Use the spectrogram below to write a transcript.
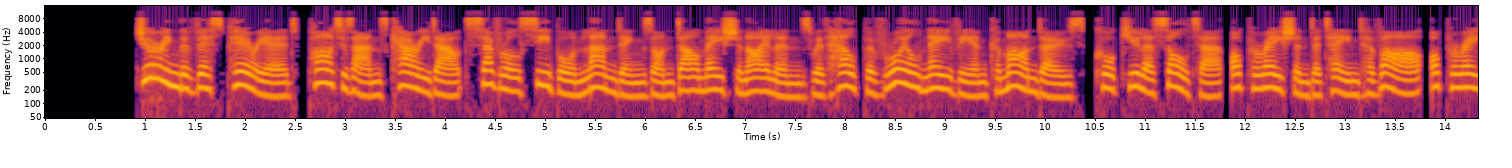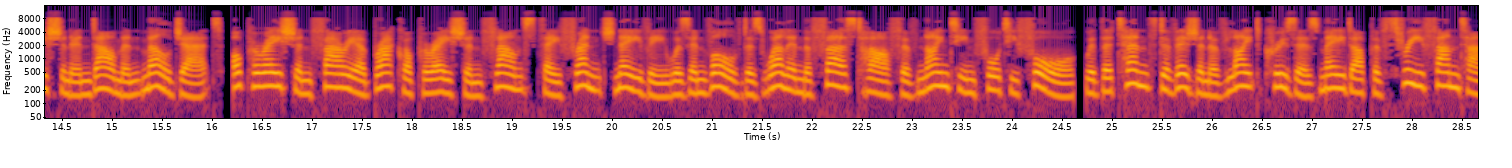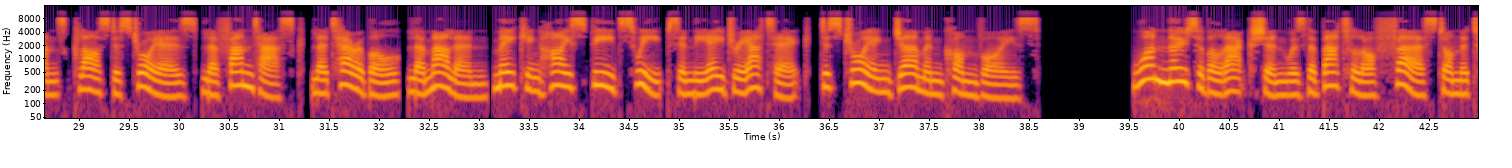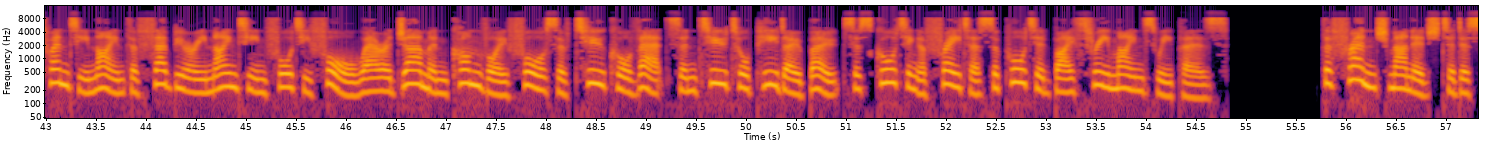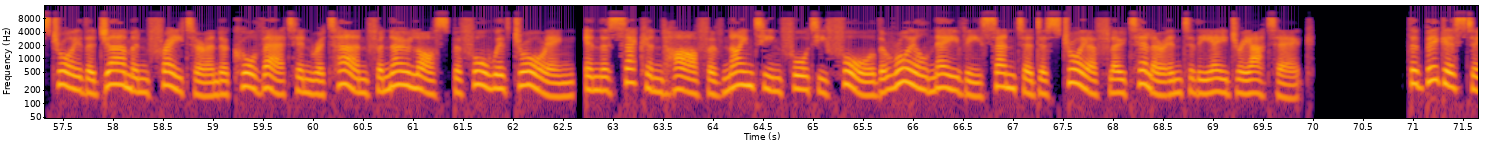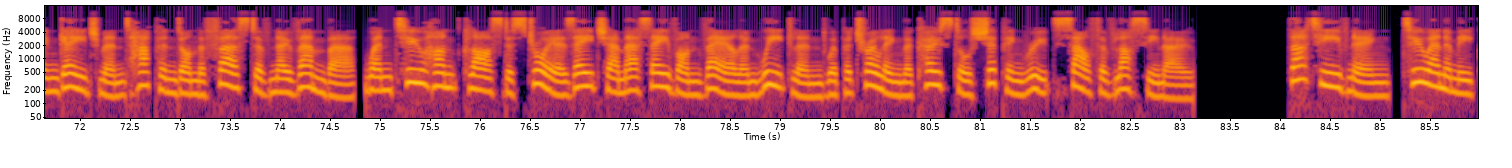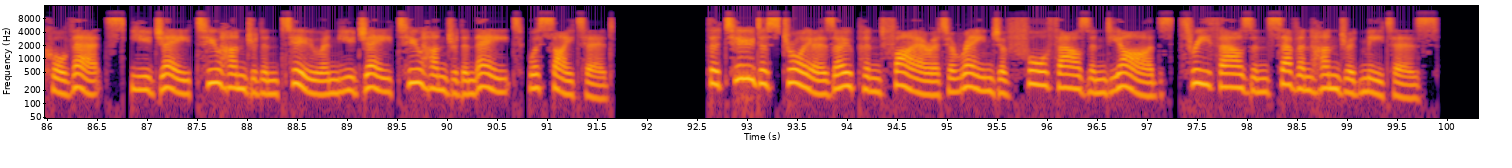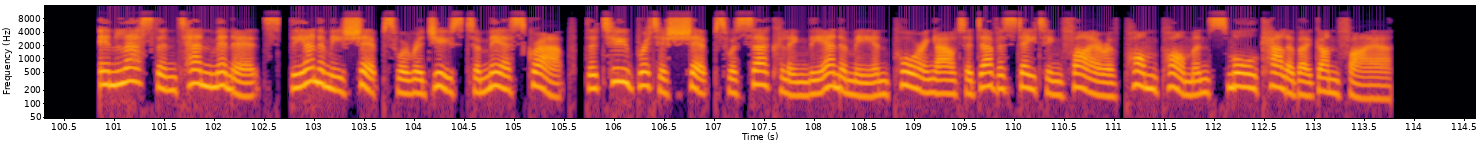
During the Vis period, partisans carried out several seaborne landings on Dalmatian islands with help of Royal Navy and commandos, Korčula Šolta, Operation Detained Hvar, Operation Endowment Mljet, Operation Farrier Brač Operation Flounced The French Navy was involved as well in the first half of 1944, with the 10th Division of light cruisers made up of three Fantasque-class destroyers La Fantasque, La Terrible, La Malin making high-speed sweeps in the Adriatic, destroying German convoys. One notable action was the battle off First on 29 February 1944 where a German convoy force of two corvettes and two torpedo boats escorting a freighter supported by three minesweepers. The French managed to destroy the German freighter and a corvette in return for no loss before withdrawing. In the second half of 1944, the Royal Navy sent a destroyer flotilla into the Adriatic. The biggest engagement happened on 1 November, when two Hunt-class destroyers HMS Avon Vale and Wheatland were patrolling the coastal shipping routes south of Lussino. That evening, two enemy corvettes UJ-202 and UJ-208 were sighted. The two destroyers opened fire at a range of 4,000 yards 3,700 meters. In less than 10 minutes, the enemy ships were reduced to mere scrap. The two British ships were circling the enemy and pouring out a devastating fire of pom-pom and small caliber gunfire.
